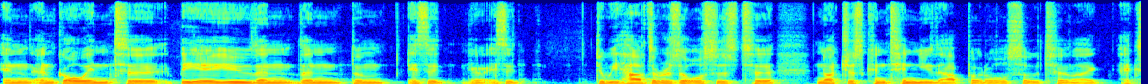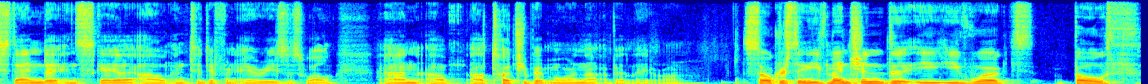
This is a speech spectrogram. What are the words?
and, and go into BAU, then then then is it you know is it do we have the resources to not just continue that, but also to like extend it and scale it out into different areas as well? And I'll I'll touch a bit more on that a bit later on. So, Christine, you've mentioned that you, have worked both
